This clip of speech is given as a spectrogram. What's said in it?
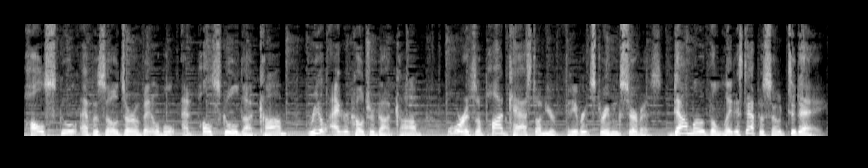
Pulse School episodes are available at pulseschool.com, realagriculture.com, or as a podcast on your favorite streaming service. Download the latest episode today.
